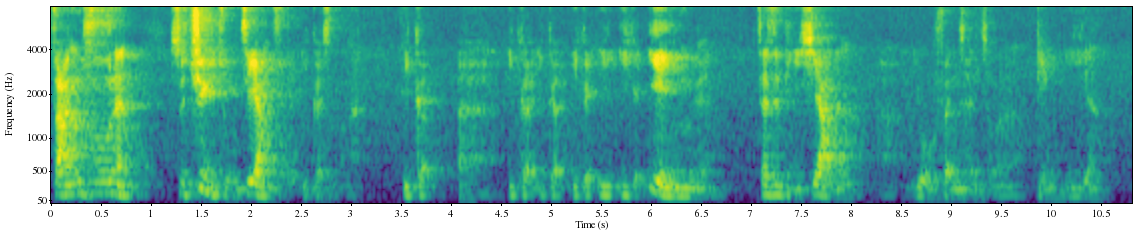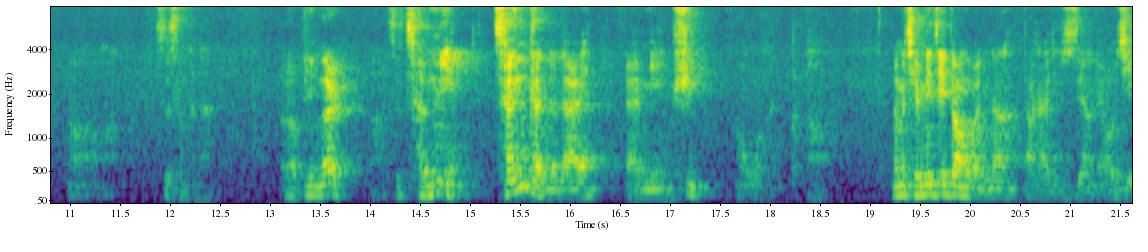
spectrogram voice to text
凡夫呢，是具足这样子的一个什么呢？一个呃，一个一个一个一一个业因缘，在这底下呢，啊，又分成什么呢？丙一啊，啊，是什么呢？呃，丙二啊，是诚勉，诚恳的来呃免续。那么前面这段文呢，大概就是这样了解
